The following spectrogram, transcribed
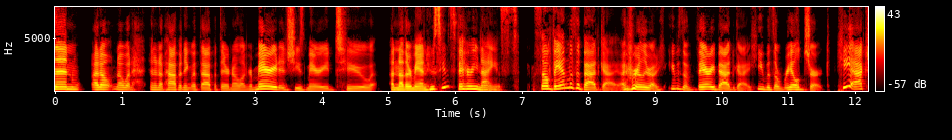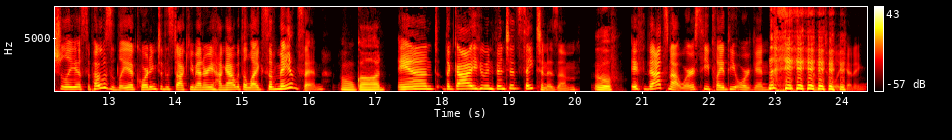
then I don't know what ended up happening with that, but they're no longer married, and she's married to another man who seems very nice. So Van was a bad guy. I really wrote. He was a very bad guy. He was a real jerk. He actually, supposedly, according to this documentary, hung out with the likes of Manson Oh God. and the guy who invented Satanism. Ooh. If that's not worse, he played the organ. I'm totally kidding.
